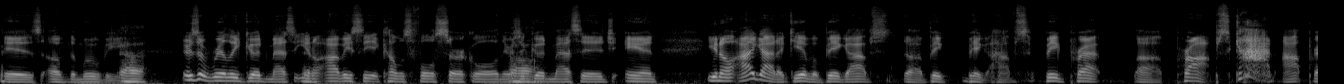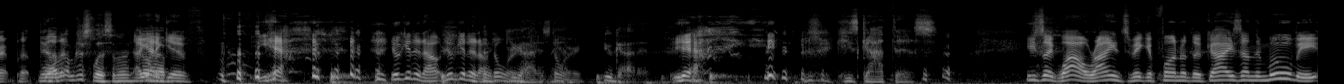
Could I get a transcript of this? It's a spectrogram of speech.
is of the movie, Uh, there's a really good message. You know, obviously it comes full circle and there's Uh-huh. a good message. And, you know, I got to give a big ops, uh, big, big ops, big prep, uh, props. God, op prep, prep. yeah. I'm just listening. I gotta ahead. give, yeah. You'll get it out. You'll get it out. Don't worry. You got it, guys. Don't man. worry. You got it. Yeah. He's got this. He's like, "Wow, Ryan's making fun of the guys on the movie."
